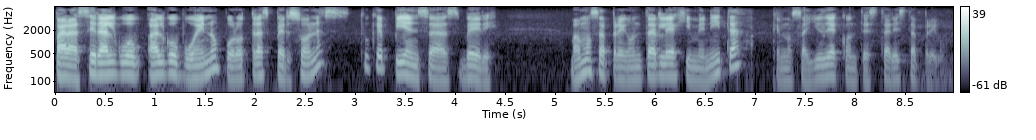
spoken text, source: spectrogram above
para hacer algo, algo bueno por otras personas? ¿Tú qué piensas, Bere? Vamos a preguntarle a Jimenita que nos ayude a contestar esta pregunta.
